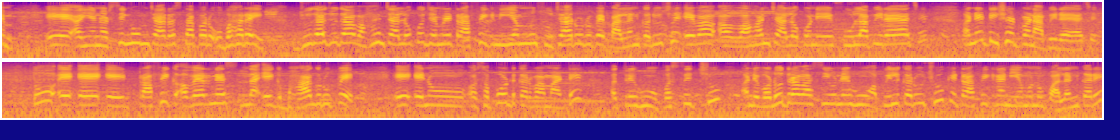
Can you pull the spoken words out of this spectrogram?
એમ, એ અહીંયા નર્સિંગ હોમ ચાર રસ્તા પર ઊભા રહી જુદા જુદા વાહન ચાલકો જેમણે ટ્રાફિક નિયમનું સુચારુ રૂપે પાલન કર્યું છે, એવા વાહન ચાલકોને એ ફૂલ આપી રહ્યા છે અને ટી શર્ટ પણ આપી રહ્યા છે. તો એ એ ટ્રાફિક અવેરનેસના એક ભાગ રૂપે એ એનો સપોર્ટ કરવા માટે અત્રે હું ઉપસ્થિત છું અને વડોદરાવાસીઓને હું અપીલ કરું છું કે ટ્રાફિકના નિયમોનું પાલન કરે.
